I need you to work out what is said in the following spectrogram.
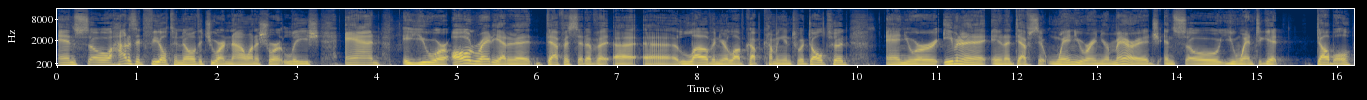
And so, how does it feel to know that you are now on a short leash and you are already at a deficit of a, a, a love in your love cup coming into adulthood? And you were even in a, in a deficit when you were in your marriage. And so, you went to get double.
